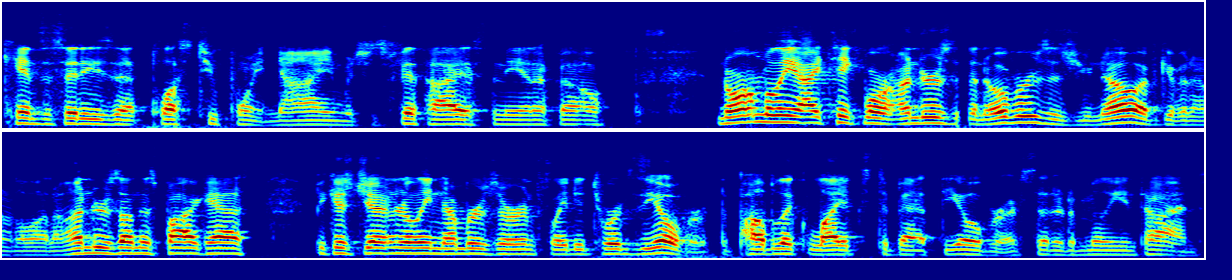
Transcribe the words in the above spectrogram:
Kansas City's at plus 2.9, which is fifth highest in the NFL. Normally, I take more unders than overs, as you know. I've given out a lot of unders on this podcast because generally numbers are inflated towards the over. The public likes to bet the over. I've said it a million times.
